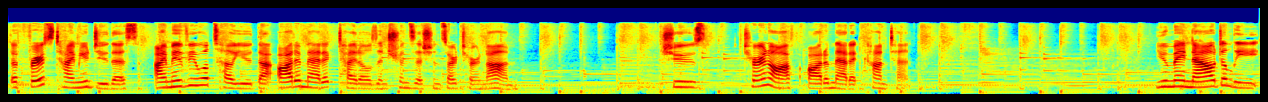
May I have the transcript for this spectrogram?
The first time you do this, iMovie will tell you that automatic titles and transitions are turned on. Choose Turn off automatic content. You may now delete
